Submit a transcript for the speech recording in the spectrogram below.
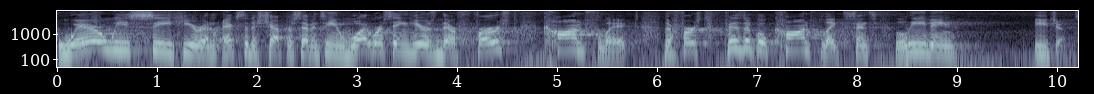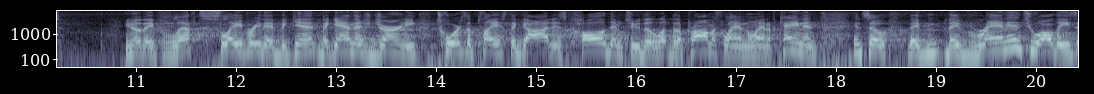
where we see here in Exodus chapter 17, what we're seeing here is their first conflict, their first physical conflict since leaving Egypt. You know, they've left slavery, they began, began this journey towards the place that God has called them to, the, the promised land, the land of Canaan. And so they've, they've ran into all these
